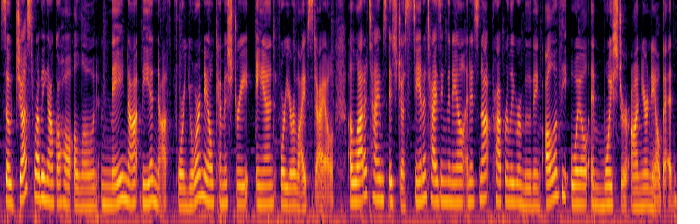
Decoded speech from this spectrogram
So just rubbing alcohol alone may not be enough for your nail chemistry and for your lifestyle. A lot of times it's just sanitizing the nail and it's not properly removing all of the oil and moisture on your nail bed.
